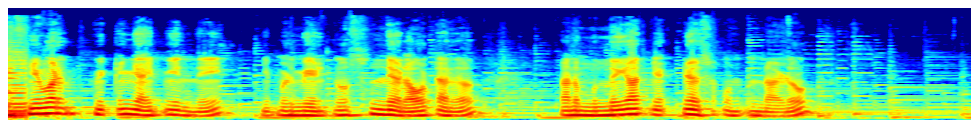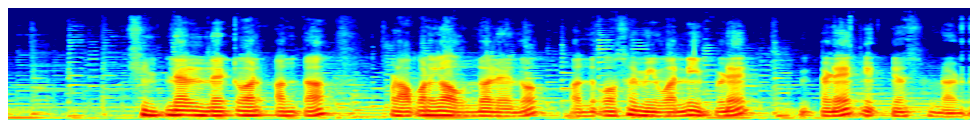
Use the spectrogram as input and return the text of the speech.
రిసీవర్ ఫిట్టింగ్ అయిపోయింది. ఇప్పుడు మీరు చూస్తుంది రౌటర్ తను ముందుగా చెక్ చేసుకుంటున్నాడు. సిగ్నల్ నెట్వర్క్ అంతా ప్రాపర్గా ఉందో లేదో అందుకోసం ఇవన్నీ ఇప్పుడే ఇక్కడే చెక్ చేస్తున్నాడు.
